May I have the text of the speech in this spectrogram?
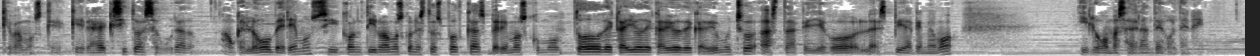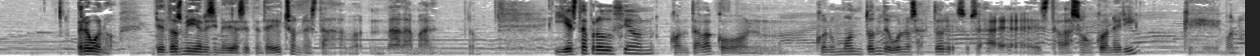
que vamos, que, era éxito asegurado. Aunque luego veremos, si continuamos con estos podcasts, veremos cómo todo decayó, decayó, decayó mucho hasta que llegó La espía que me amó y luego más adelante GoldenEye. Pero bueno, de 2 millones y medio a 78 no está nada mal. ¿no? Y esta producción contaba con, con, un montón de buenos actores. O sea, estaba Sean Connery, que bueno,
